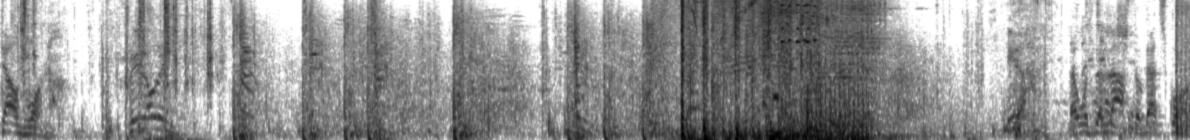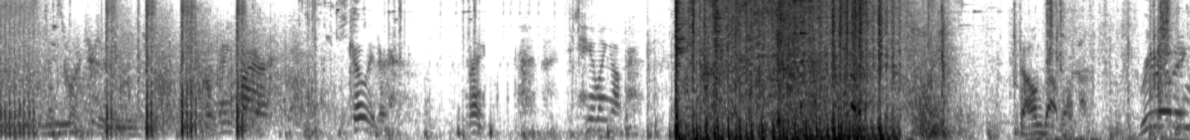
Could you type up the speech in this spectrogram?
Down one. Reloading. Yeah, that was the last of that squad. Opening fire. Kill leader. Right. Healing up. Down that one. Reloading.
